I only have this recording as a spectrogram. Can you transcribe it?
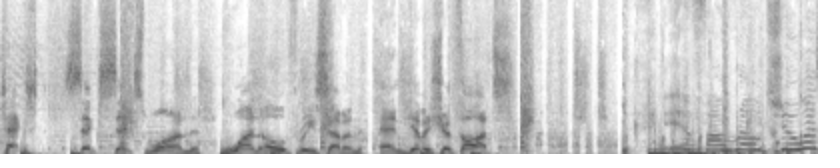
Text 661 1037 and give us your thoughts. If I wrote you a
